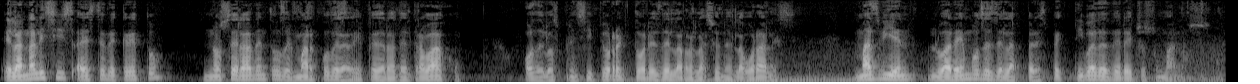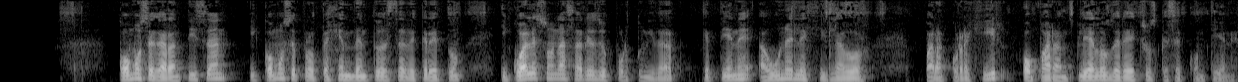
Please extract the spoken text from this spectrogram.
El análisis a este decreto no será dentro del marco de la Ley Federal del Trabajo o de los principios rectores de las relaciones laborales. Más bien, lo haremos desde la perspectiva de derechos humanos. ¿Cómo se garantizan y cómo se protegen dentro de este decreto y cuáles son las áreas de oportunidad que tiene aún el legislador para corregir o para ampliar los derechos que se contienen?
